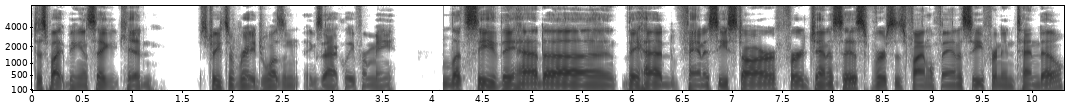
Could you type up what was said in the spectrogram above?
despite being a Sega kid, Streets of Rage wasn't exactly for me. Let's see, they had uh they had Phantasy Star for Genesis versus Final Fantasy for Nintendo.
